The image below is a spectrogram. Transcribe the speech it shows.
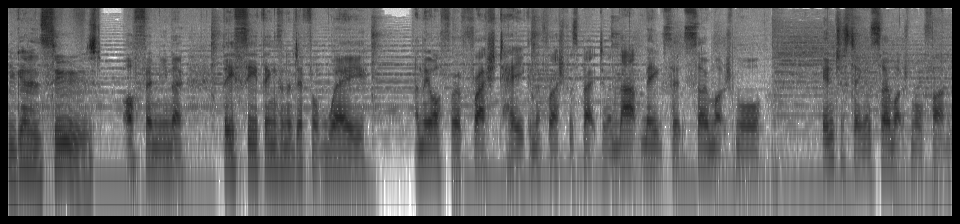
you get enthused. often, you know, they see things in a different way and they offer a fresh take and a fresh perspective, and that makes it so much more interesting and so much more fun.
